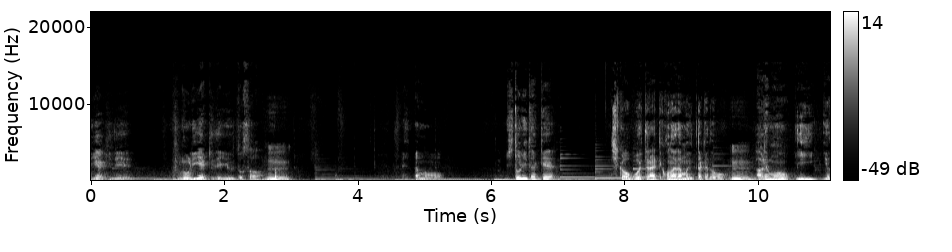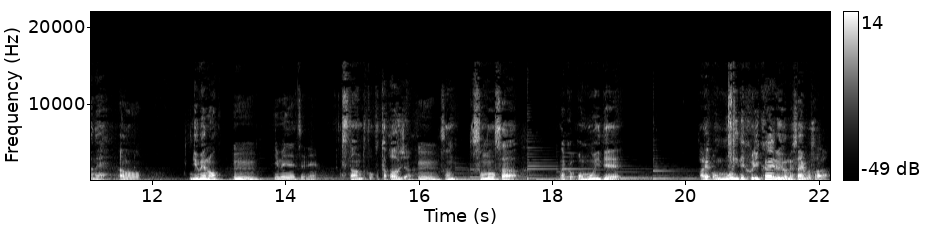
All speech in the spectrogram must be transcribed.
り焼きで、のり焼きで言うとさ、うん。あの、一人だけしか覚えてないってこの間も言ったけど、うん。あれもいいよね。あの、夢のうん。夢のやつね。スタンドと戦うじゃん。うん。そそのさ、なんか思い出、あれ、思い出振り返るよね、最後さ。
